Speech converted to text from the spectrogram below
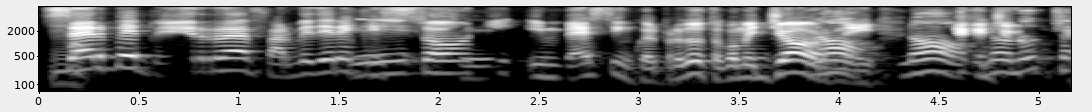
serve per far vedere che Sì, Sony investe in quel prodotto, come Journey. No, no, che no, non- ci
